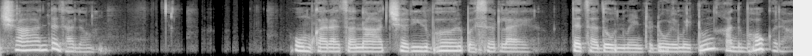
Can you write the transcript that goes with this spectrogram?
शांत झालं. ओंकाराचा नाद शरीरभर पसरलाय. त्याचा दोन मिनिट डोळे मिटून अनुभव करा.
